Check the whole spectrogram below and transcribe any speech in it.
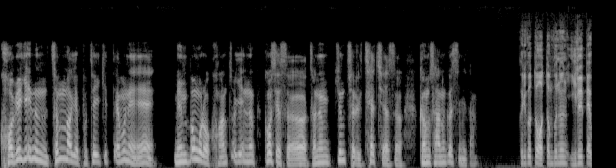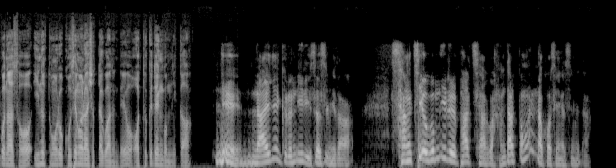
코벽에 있는 점막에 붙어 있기 때문에 면봉으로 코 안 쪽에 있는 곳에서 전염균체를 채취해서 검사하는 것입니다. 그리고 또 어떤 분은 이를 빼고 나서 인후통으로 고생을 하셨다고 하는데요. 어떻게 된 겁니까? 네, 나에게 그런 일이 있었습니다. 상치 어금니를 발치하고 한 달 동안이나 고생했습니다.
